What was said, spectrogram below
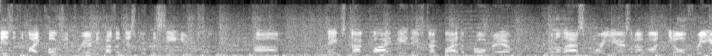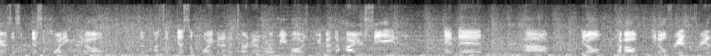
seasons of my coaching career because of this group of seniors. Um, they've stuck by me. They've stuck by the program for the last four years, and on you know three years of some disappointing you know some, uh, disappointment in the tournament where we've always we've been the higher seed, and then um, you know come out you know three three of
